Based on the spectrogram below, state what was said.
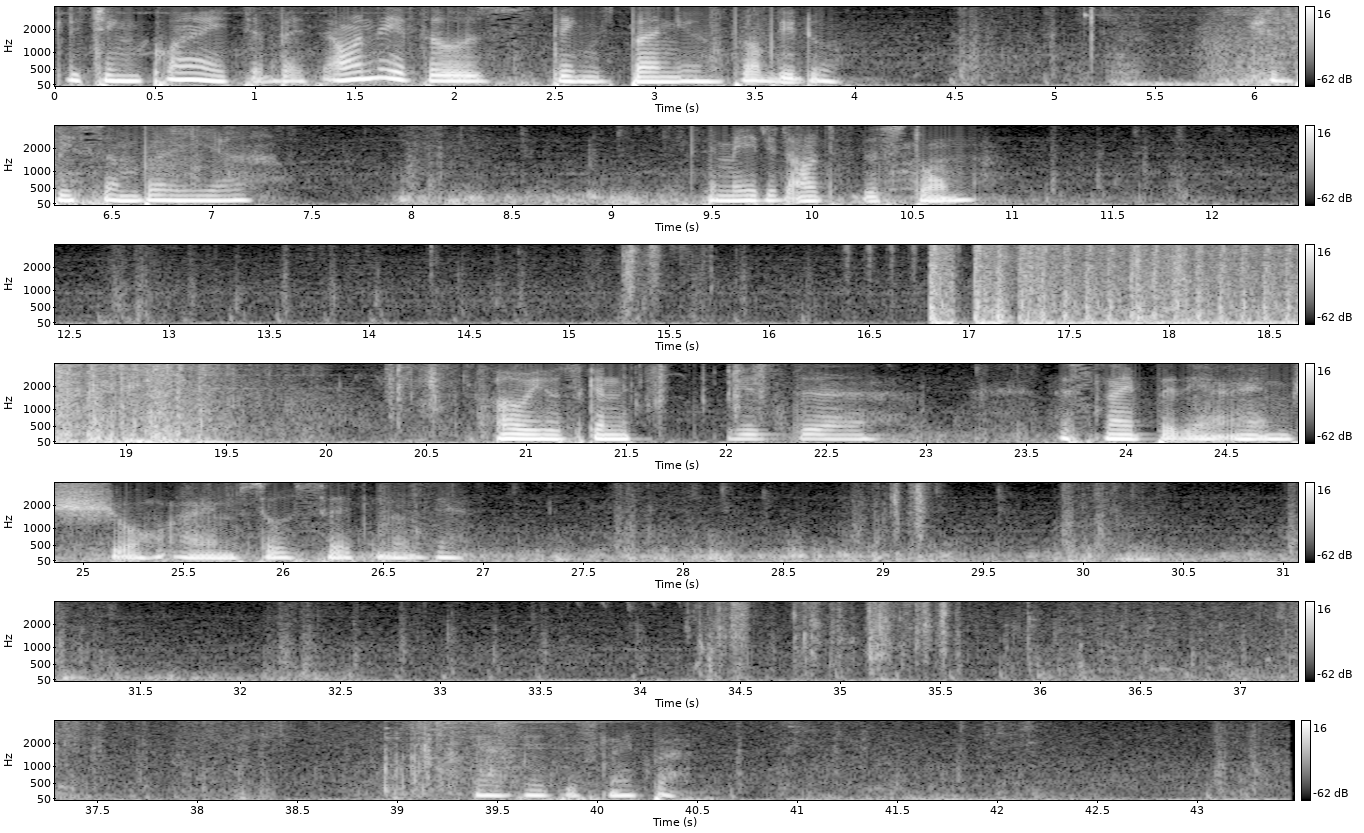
glitching quite a bit. I wonder if those things burn you. Probably do. Should be somebody uh, here. They made it out of the storm. Oh, he was gonna use the a sniper there. I am sure. I am so certain of that. Yeah, there's a sniper.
